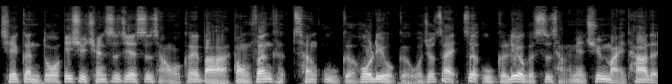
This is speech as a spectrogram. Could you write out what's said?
切更多。也许全世界市场我可以把它统分成五个或六个，我就在这五个六个市场里面去买它的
